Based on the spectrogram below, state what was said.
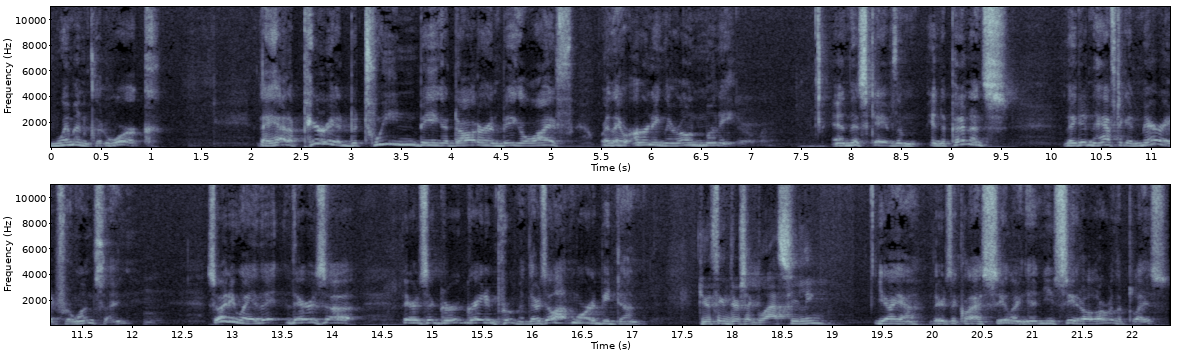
women could work, they had a period between being a daughter and being a wife where they were earning their own money. And this gave them independence. They didn't have to get married, for one thing. So, anyway, th- there's a, there's a gr- great improvement. There's a lot more to be done. Do you think there's a glass ceiling? Yeah, yeah, there's a glass ceiling, and you see it all over the place.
